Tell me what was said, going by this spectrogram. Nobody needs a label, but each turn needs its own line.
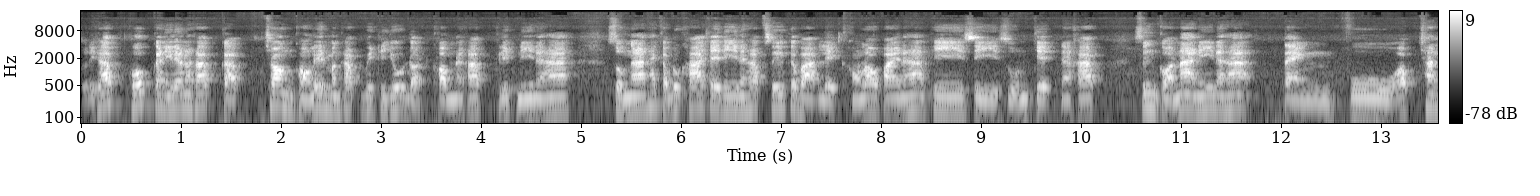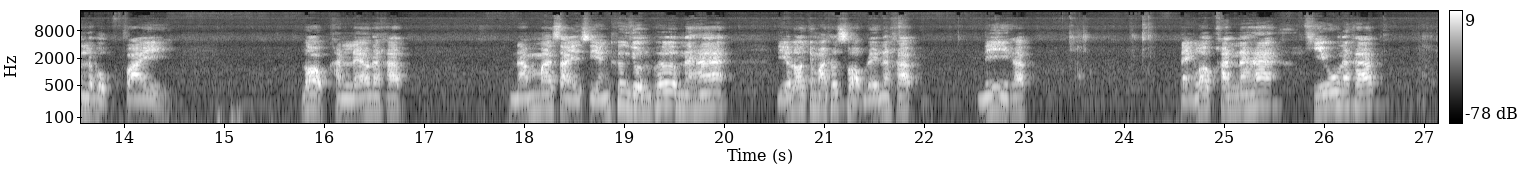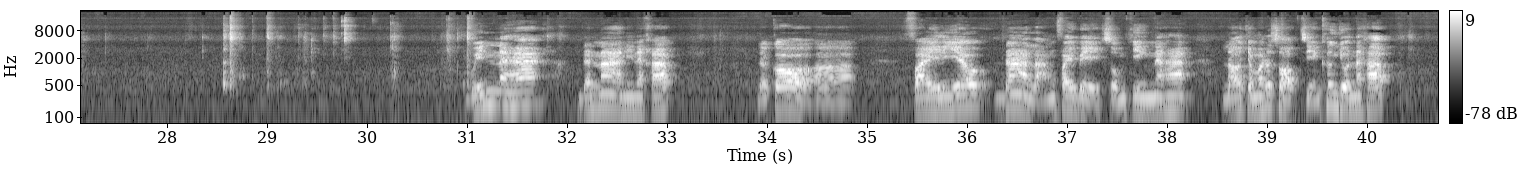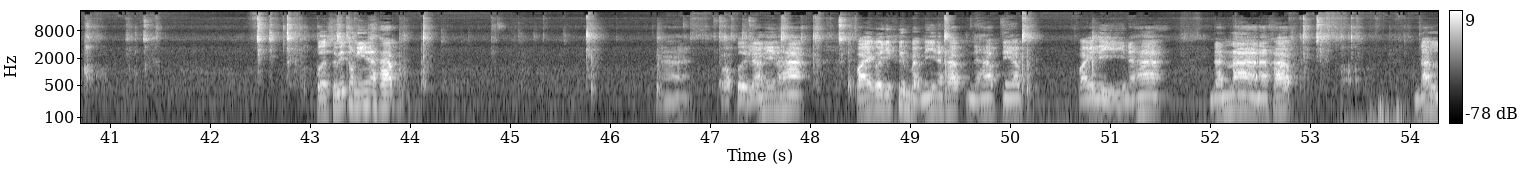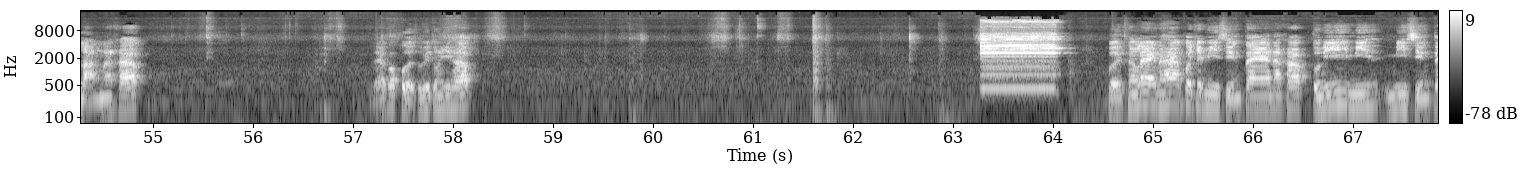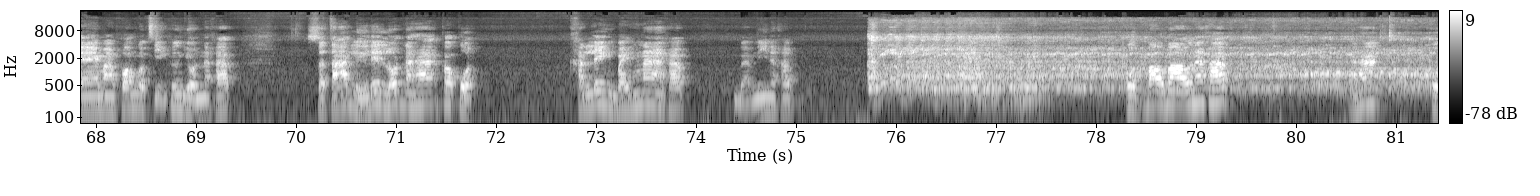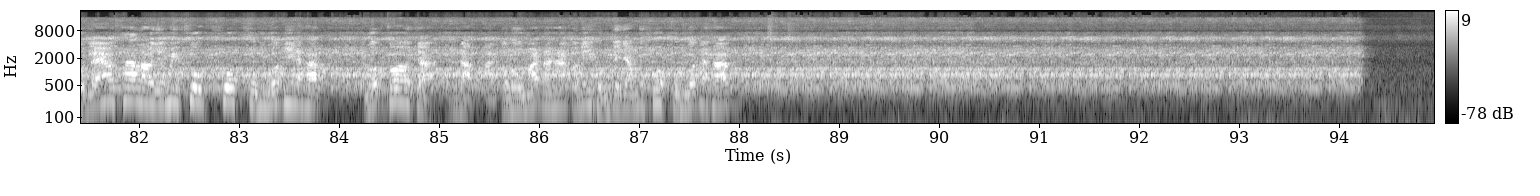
สวัสดีครับ พบกันอีกแล้วนะครับกับช่องของเล่นบังคับวิทยุ .com นะครับคลิปนี้นะฮะส่งงานให้กับลูกค้าใจดีนะครับ ซื้อกระบะเหล็กของเราไปนะฮะ P407 นะครับ ซึ่งก่อนหน้านี้นะฮะ แต่ง Full Option ระบบไฟ รอบคันแล้วนะครับนำมาใส่เสียงเครื่องยนต์เพิ่มนะฮะ เดี๋ยวเราจะมาทดสอบเลยนะครับ นี่ครับ แต่งรอบคันนะฮะ คิ้วนะครับ วินนะฮะด้านหน้านี้นะครับ แล้วก็ไฟเลี้ยวด้านหลังไฟเบรกสมจริงนะฮะเราจะมาทดสอบเสียงเครื่องยนต์นะครับ เปิดสวิตช์ตรงนี้นะครับอ่าพอเปิดแล้วนี่นะฮะไฟก็จะขึ้นแบบนี้นะครับนะครับนี่ครับไฟหลีนะฮะด้านหน้านะครับ ด้านหลังนะครับ แล้วก็เปิดสวิตช์ตรงนี้ครับ ปิดครั้งแรกนะฮะก็จะมีเสียงแต่นะครับ ตัวนี้มีมีเสียงแต่มาพร้อมกับเสียงเครื่องยนต์นะครับสตาร์ทหรือเล่นรถนะฮะก็กดคันเร่งไปข้างหน้าครับ แบบนี้นะครับ กดเบาๆนะครับนะฮะกดแล้วถ้าเรายังไม่ควบควบคุมรถนี้นะครับรถก็จะดับอัตโนมัตินะฮะตอนนี้ผมจะยังไม่ควบคุมรถนะครับ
